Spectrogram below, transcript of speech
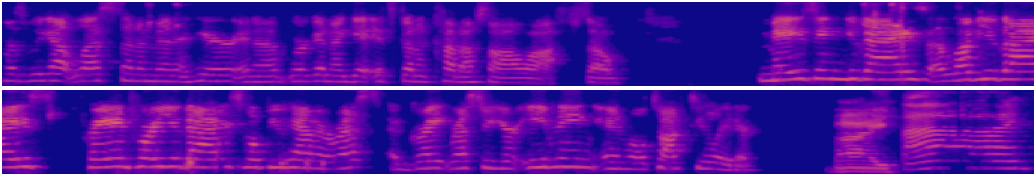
because we got less than a minute here and uh, we're gonna get it's gonna cut us all off so amazing you guys i love you guys praying for you guys hope you have a rest a great rest of your evening and we'll talk to you later Bye. Bye.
